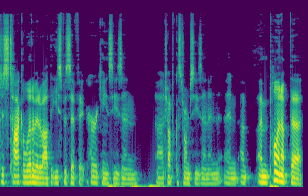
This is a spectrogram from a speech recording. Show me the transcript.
just talk a little bit about the East Pacific hurricane season uh, tropical storm season, and and I'm, I'm, pulling up the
